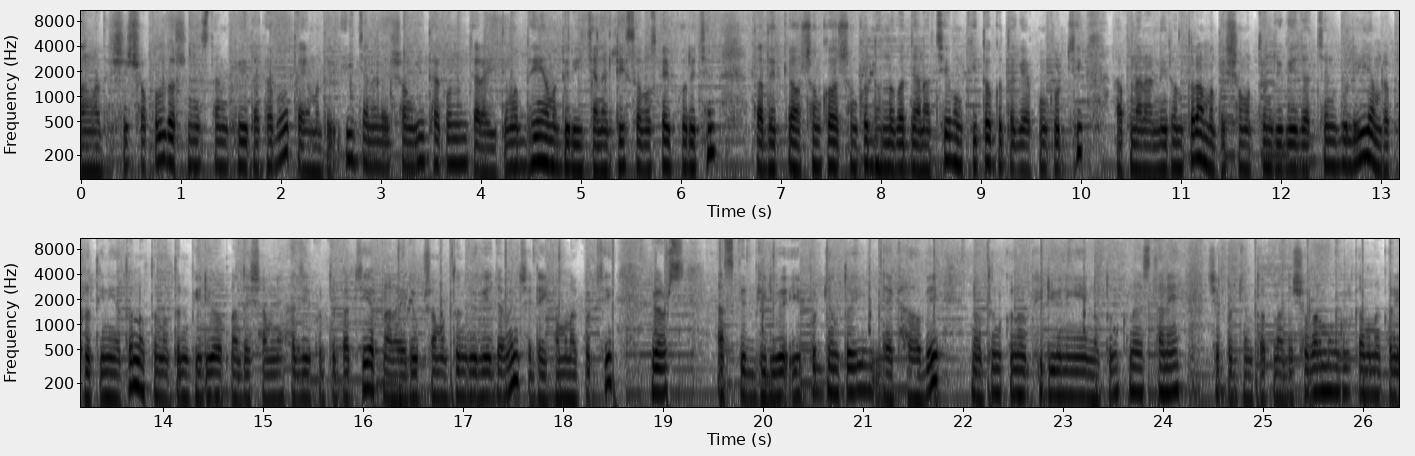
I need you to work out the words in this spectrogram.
বাংলাদেশের সকল দর্শনীয় স্থান ঘুরে দেখাবো। তাই আমাদের এই চ্যানেলের সঙ্গেই থাকুন। যারা ইতিমধ্যেই আমাদের এই চ্যানেলটি সাবস্ক্রাইব করেছেন, তাদেরকে অসংখ্য অসংখ্য ধন্যবাদ জানাচ্ছি এবং কৃতজ্ঞতা জ্ঞাপন করছি। আপনারা নিরন্তর আমাদের সমর্থন জুগিয়ে যাচ্ছেন বলেই আমরা প্রতিনিয়ত নতুন নতুন ভিডিও আপনাদের সামনে হাজির করতে পারছি। আপনারা এরূপ সমর্থন জুগিয়ে যাবেন, সেটাই কামনা করছি। আজকের ভিডিও এই পর্যন্তই। দেখা হবে নতুন কোনো ভিডিও নিয়ে নতুন কোনো স্থানে। সে পর্যন্ত আপনাদের সবার মঙ্গল কামনা করে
